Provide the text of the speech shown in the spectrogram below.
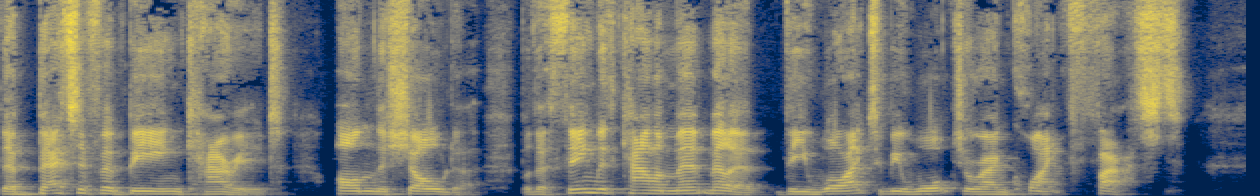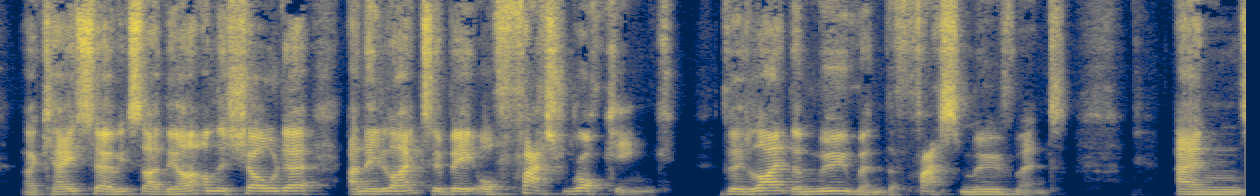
They're better for being carried on the shoulder. But the thing with Chamomilla, they like to be walked around quite fast. Okay, so it's like they are on the shoulder and they like to be, or fast rocking. They like the movement, the fast movement. And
